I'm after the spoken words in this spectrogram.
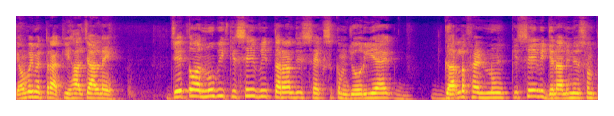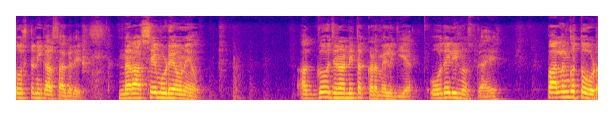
ਕਿਉਂ ਬਈ ਮਿੱਤਰਾ? ਕੀ ਹਾਲ ਚਾਲ ਨੇ? ਜੇ ਤੁਹਾਨੂੰ ਵੀ ਕਿਸੇ ਵੀ ਤਰ੍ਹਾਂ ਦੀ ਸੈਕਸ ਕਮਜ਼ੋਰੀ ਹੈ ਗਰਲਫ੍ਰੈਂਡ ਨੂੰ ਕਿਸੇ ਵੀ ਜਨਾਨੀ ਨੂੰ ਸੰਤੁਸ਼ਟ ਨਹੀਂ ਕਰ ਸਕਦੇ, ਨਰਾਸੇ ਮੁੜੇ ਆਉਣੇ ਹੋ, ਅੱਗੋਂ ਜਨਾਨੀ ਧੱਕੜ ਮਿਲ ਗਈ ਹੈ, ਉਹਦੇ ਲਈ ਨੁਸਖਾ ਹੈ। ਪਲੰਗ ਤੋੜ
